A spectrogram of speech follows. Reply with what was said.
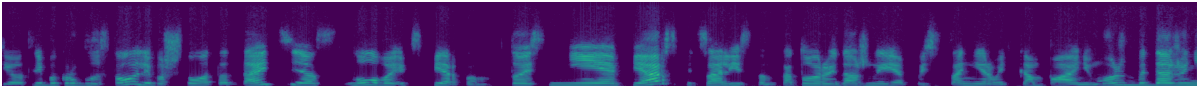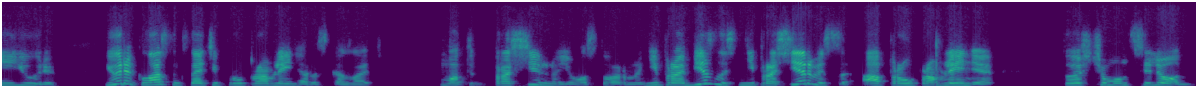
делать либо круглый стол, либо что-то, дайте слово экспертам. То есть не пиар-специалистам, которые должны позиционировать компанию, может быть, даже не Юре. Юре классно, кстати, про управление рассказать. Вот про сильную его сторону. Не про бизнес, не про сервисы, а про управление. То, в чем он силен.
